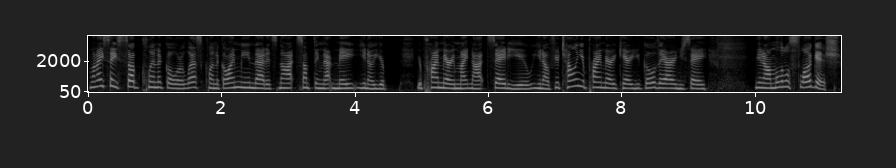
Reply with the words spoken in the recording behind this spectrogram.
when I say subclinical or less clinical, I mean that it's not something that may, you know, your your primary might not say to you. You know, if you're telling your primary care, you go there and you say, you know, I'm a little sluggish.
